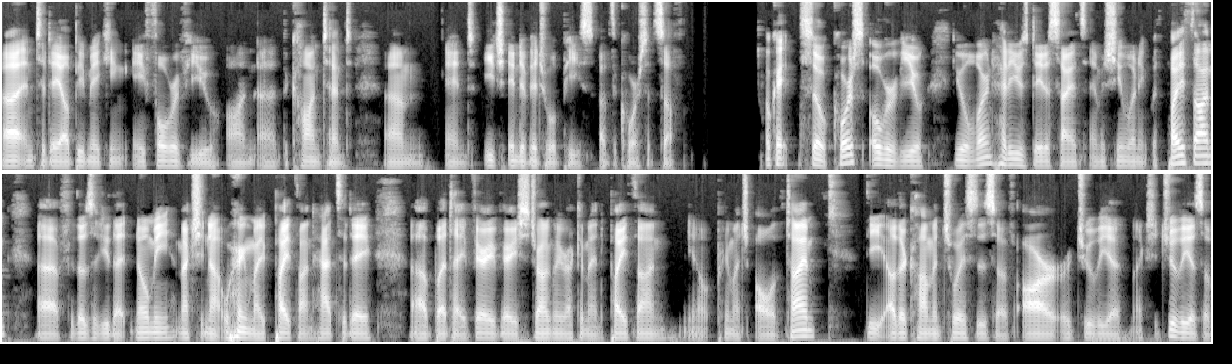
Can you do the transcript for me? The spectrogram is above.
Uh, and today I'll be making a full review on uh, the content um, and each individual piece of the course itself. Okay, so course overview. You'll learn how to use data science and machine learning with Python. Uh, for those of you that know me, I'm actually not wearing my Python hat today, uh, but I very, very strongly recommend Python, you know, pretty much all the time the other common choices of R or Julia. Actually, Julia is a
